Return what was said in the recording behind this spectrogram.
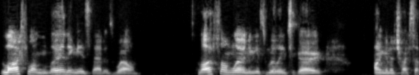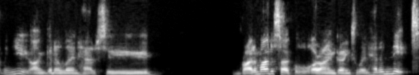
lifelong learning is that as well. Lifelong learning is willing to go, I'm going to try something new. I'm going to learn how to ride a motorcycle or I'm going to learn how to knit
